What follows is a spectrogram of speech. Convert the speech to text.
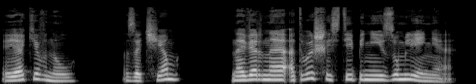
Я кивнул. «Зачем?» Наверное, от высшей степени изумления.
